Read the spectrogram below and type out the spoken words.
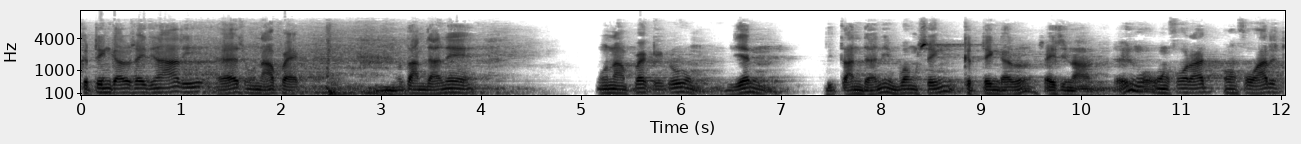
gedeng karo Sayyidina Ali. Eh munafik. Tandane munafik iku yen ditandani wong sing gedeng karo Sayyidina Ali. Wong khawarij wong khawarij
